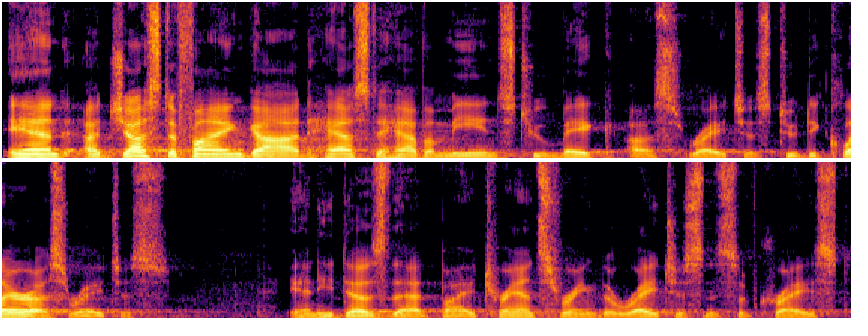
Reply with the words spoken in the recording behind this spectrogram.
And a justifying God has to have a means to make us righteous, to declare us righteous. And he does that by transferring the righteousness of Christ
